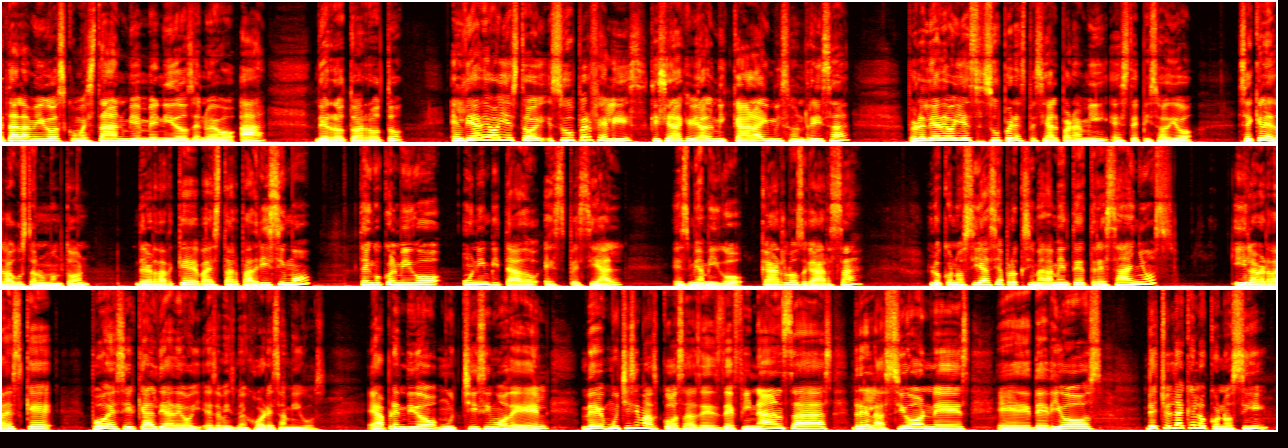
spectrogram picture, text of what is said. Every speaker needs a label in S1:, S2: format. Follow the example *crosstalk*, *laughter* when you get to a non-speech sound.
S1: ¿Qué tal amigos? ¿Cómo están? Bienvenidos de nuevo a De Roto a Roto. El día de hoy estoy súper feliz. Quisiera que vieran mi cara y mi sonrisa. Pero el día de hoy es súper especial para mí. Este episodio sé que les va a gustar un montón. De verdad que va a estar padrísimo. Tengo conmigo un invitado especial. Es mi amigo Carlos Garza. Lo conocí hace aproximadamente tres años y la verdad es que puedo decir que al día de hoy es de mis mejores amigos. He aprendido muchísimo de él, de muchísimas cosas, desde finanzas, relaciones, eh, de Dios. De hecho, el día que lo conocí,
